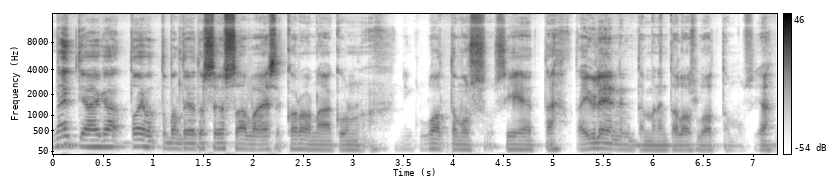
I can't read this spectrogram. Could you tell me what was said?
näytti aika toivottomalta jo tuossa jossain vaiheessa koronaa, kun niin kuin luottamus siihen, että, tai yleinen tämmöinen talousluottamus ja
